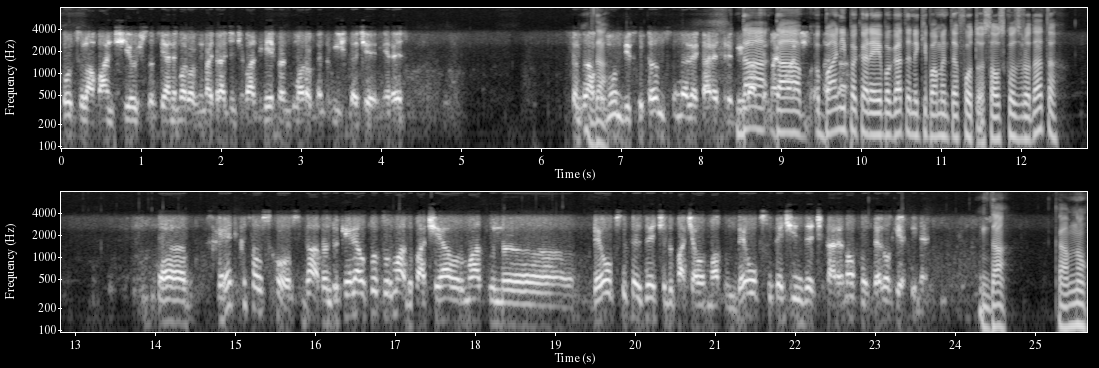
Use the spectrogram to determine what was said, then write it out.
hoțul la bani și eu și soția ne, mă rog, ne mai tragem ceva din ei pentru, mă rog, pentru mici plăceri. În rest, sunt la Da. comun, discutăm sumele care trebuie Da, luate mai da, mari și- banii pe care i-ai băgat în echipamente foto s-au scos vreodată? Uh, cred că s-au scos, da, pentru că ele au tot urmat. După aceea a urmat un uh, D810, după aceea a urmat un D850, care nu au fost deloc ieftine. Da, cam nu.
